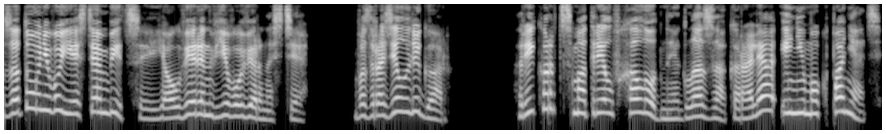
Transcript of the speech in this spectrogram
Зато у него есть амбиции, я уверен в его верности», — возразил Лигар. Рикард смотрел в холодные глаза короля и не мог понять,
